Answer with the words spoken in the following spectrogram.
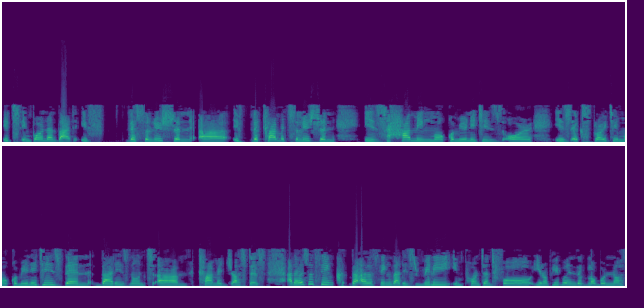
it's important that if the solution, uh, if the climate solution is harming more communities or is exploiting more communities, then that is not um, climate justice. And I also think the other thing that is really important for you know people in the global north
